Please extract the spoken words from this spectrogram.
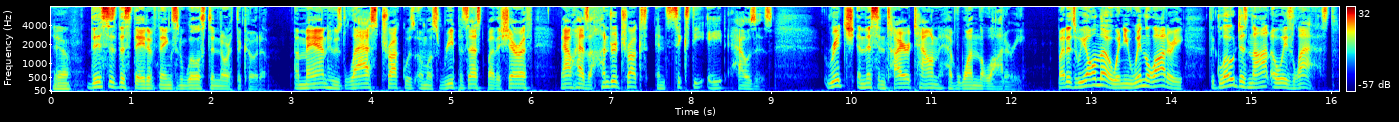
yeah. This is the state of things in Williston, North Dakota. A man whose last truck was almost repossessed by the sheriff now has 100 trucks and 68 houses. Rich and this entire town have won the lottery. But as we all know, when you win the lottery, the glow does not always last.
